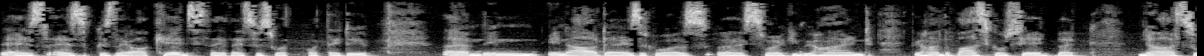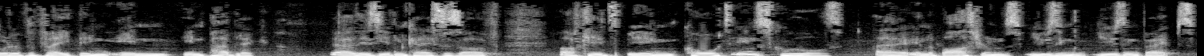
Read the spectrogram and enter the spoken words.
as as because they are kids, they, that's just what what they do. Um, in in our days, it was uh, smoking behind behind the bicycle shed, but now it's sort of vaping in in public. Uh, there's even cases of of kids being caught in schools uh, in the bathrooms using using vapes,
